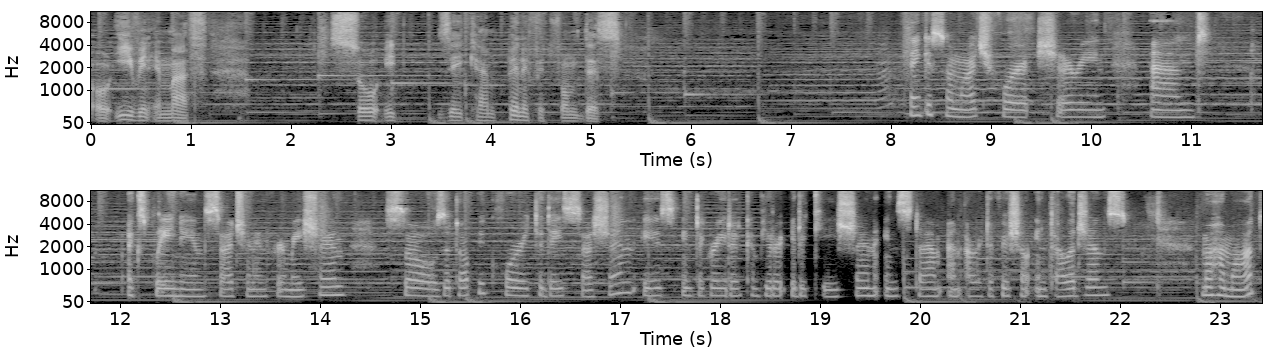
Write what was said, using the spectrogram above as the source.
or even in math. So it they can benefit from this. Thank you so much for sharing and explaining such an information. So, the topic for today's session is integrated computer education in STEM and artificial intelligence. Muhammad,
